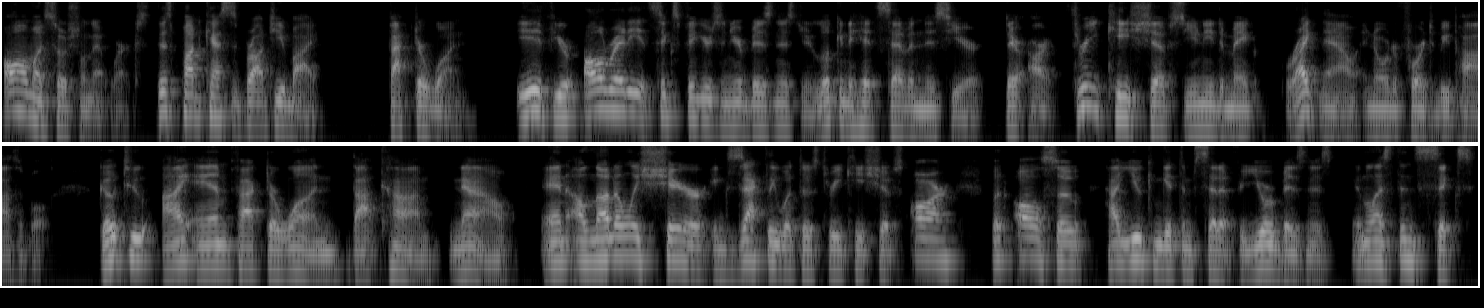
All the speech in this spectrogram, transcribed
all my social networks. This podcast is brought to you by Factor One. If you're already at six figures in your business, and you're looking to hit seven this year, there are three key shifts you need to make right now in order for it to be possible. Go to iamfactor1.com now, and I'll not only share exactly what those three key shifts are, but also how you can get them set up for your business in less than six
